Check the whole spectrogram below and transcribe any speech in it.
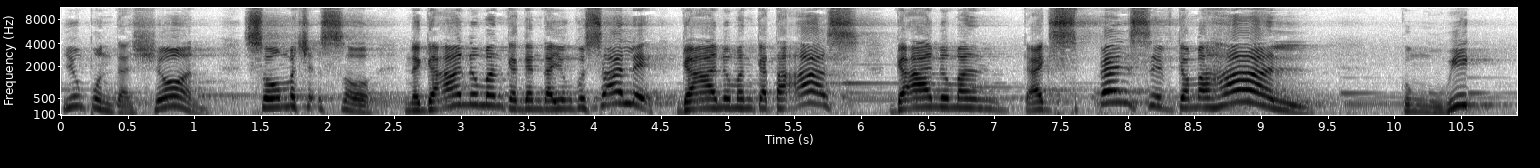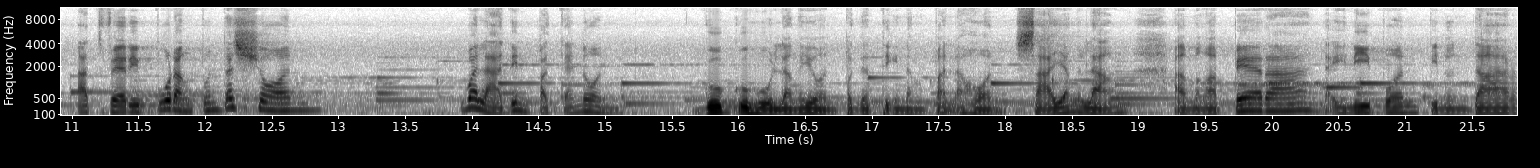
yung pundasyon. So much so, na gaano man kaganda yung gusali, gaano man kataas, gaano man ka-expensive, kamahal, kung weak at very poor ang pundasyon, wala din pag ganun. Guguho lang yun pagdating ng panahon. Sayang lang ang mga pera na inipon, pinundar,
